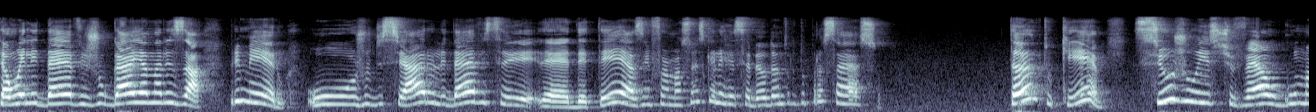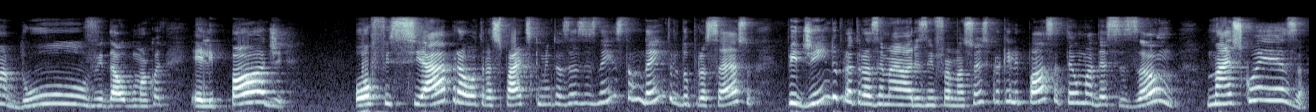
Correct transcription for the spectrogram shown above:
Então ele deve julgar e analisar. Primeiro, o judiciário ele deve se é, deter as informações que ele recebeu dentro do processo. Tanto que, se o juiz tiver alguma dúvida, alguma coisa, ele pode oficiar para outras partes que muitas vezes nem estão dentro do processo, pedindo para trazer maiores informações para que ele possa ter uma decisão mais coesa,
